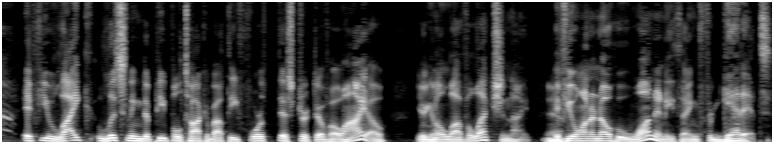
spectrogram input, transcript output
if you like listening to people talk about the 4th District of Ohio, you're going to love election night. If you want to know who won anything, forget it,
